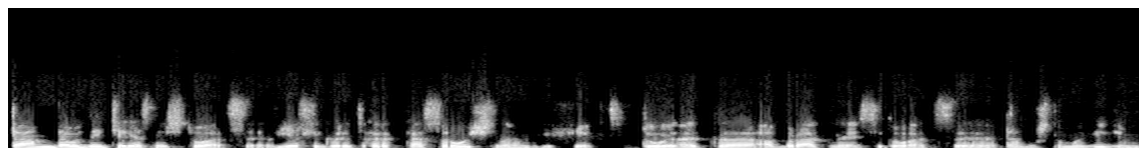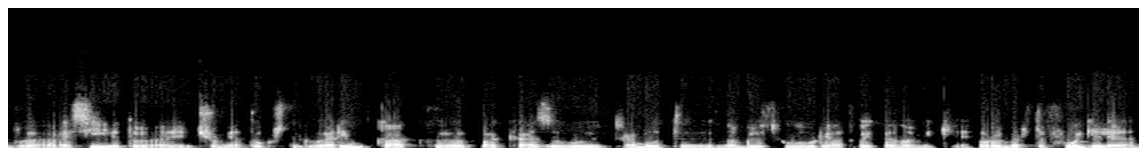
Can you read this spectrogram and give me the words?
Там довольно интересная ситуация. Если говорить о краткосрочном эффекте, то это обратная ситуация тому, что мы видим в России, то, о чем я только что говорил, как э, показывают работы Нобелевского лауреата по экономике Роберта Фогеля.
